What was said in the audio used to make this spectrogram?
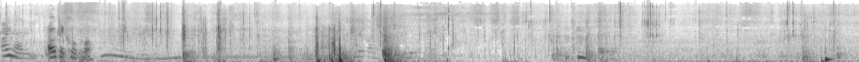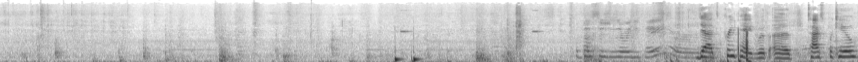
I got it. Okay, cool, cool. The postage is already paid, or Yeah, it's prepaid with a Tax Percue.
